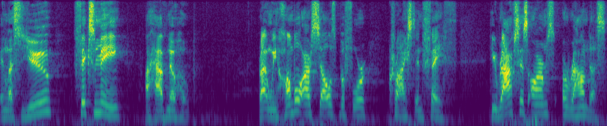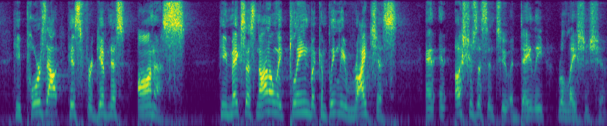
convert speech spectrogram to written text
Unless you fix me, I have no hope. Right? When we humble ourselves before Christ in faith, He wraps His arms around us, He pours out His forgiveness on us. He makes us not only clean, but completely righteous and, and ushers us into a daily relationship.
